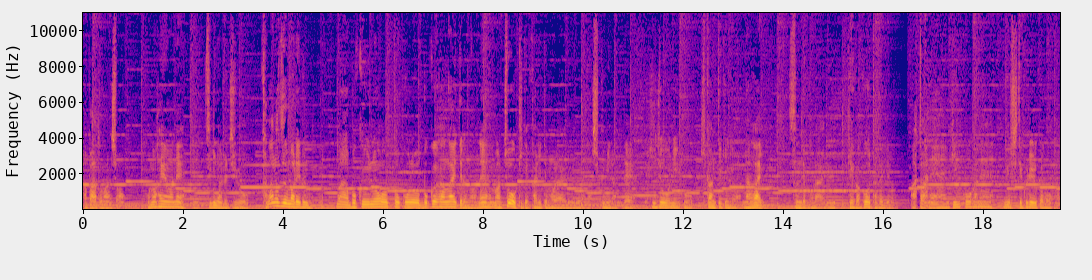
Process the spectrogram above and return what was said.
アパートマンション。この辺はね次なる需要必ず生まれるんでね。まあ僕のところ僕が考えてるのはね、まあ、長期で借りてもらえるような仕組みなんで非常にこう期間的には長い住んでもらえる計画を立ててる。あとはね銀行がね融資してくれるかどうか。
